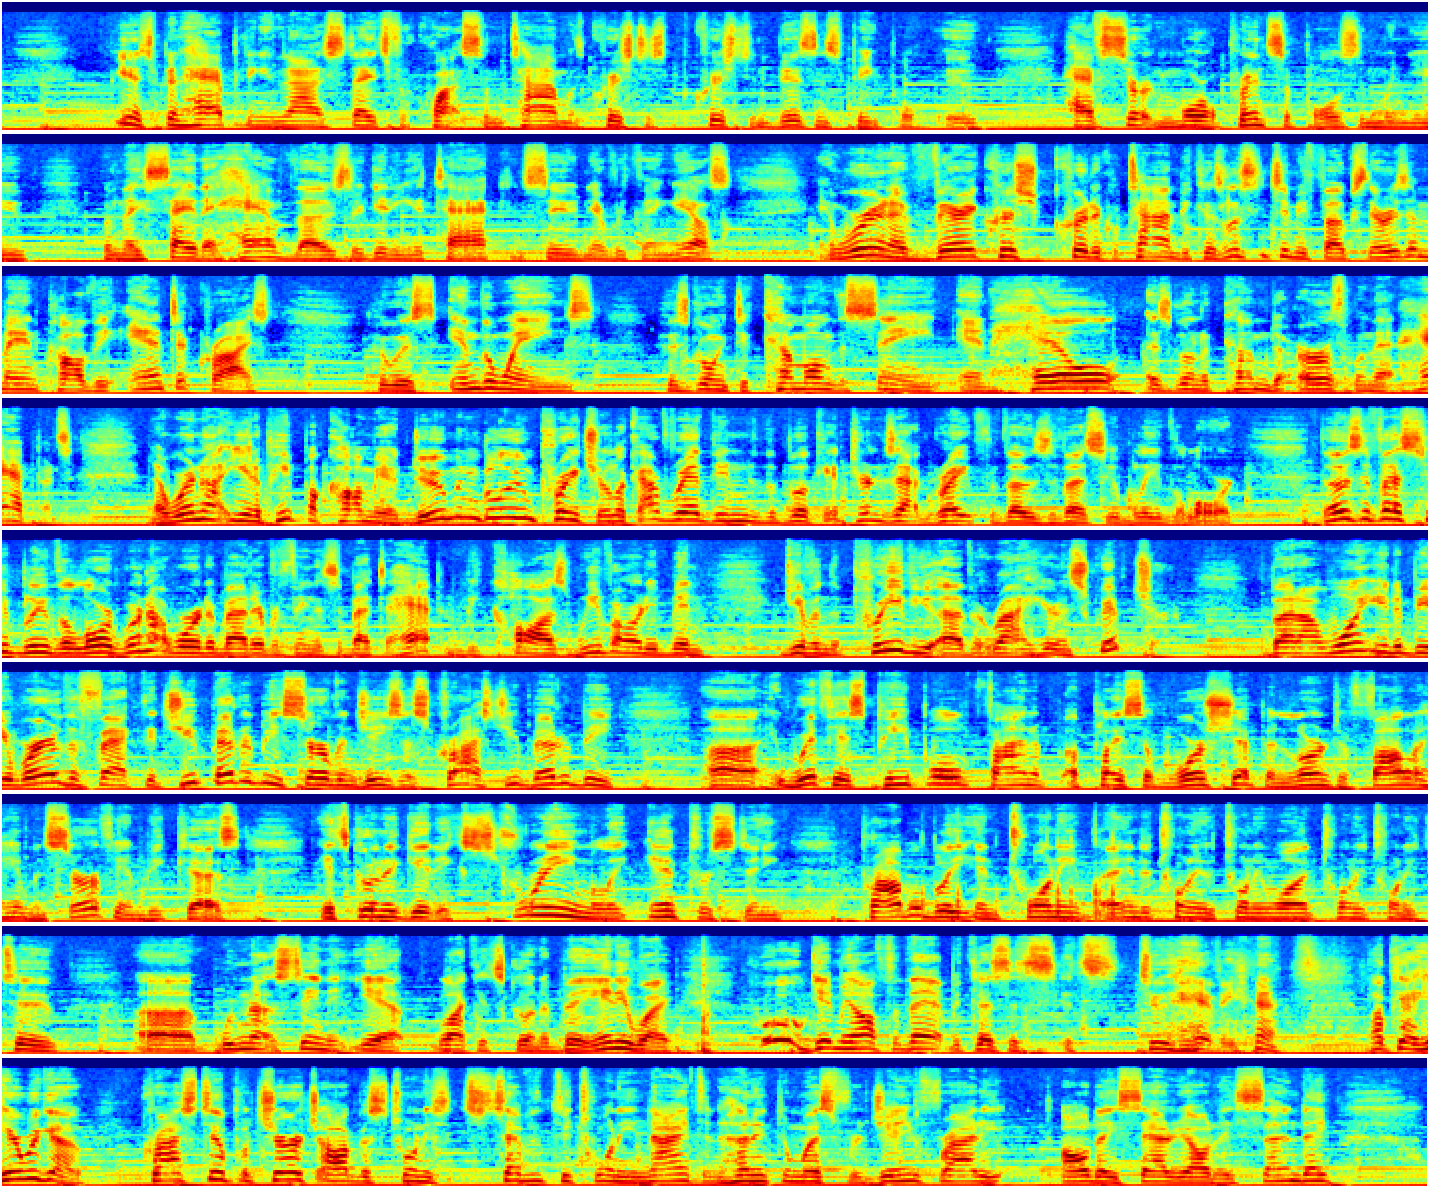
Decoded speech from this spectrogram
you know, it's been happening in the United States for quite some time with Christian, Christian business people who have certain moral principles, and when you when they say they have those, they're getting attacked and sued and everything else. And we're in a very critical time because listen to me, folks. There is a man called the Antichrist who is in the wings, who's going to come on the scene, and hell is going to come to earth when that happens. Now, we're not, you know, people call me a doom and gloom preacher. Look, I've read the end of the book. It turns out great for those of us who believe the Lord. Those of us who believe the Lord, we're not worried about everything that's about to happen because we've already been given the preview of it right here in Scripture. But I want you to be aware of the fact that you better be serving Jesus Christ. You better be uh, with His people, find a, a, place of worship and learn to follow Him and serve Him because it's going to get extremely interesting probably in 20, uh, into 2021, 2022. Uh, we've not seen it yet like it's going to be. Anyway, whew, get me off of that because it's, it's too heavy. okay, here we go. Christ Temple Church, August 27th to 29th in Huntington, West Virginia, Friday, all day Saturday, all day Sunday.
